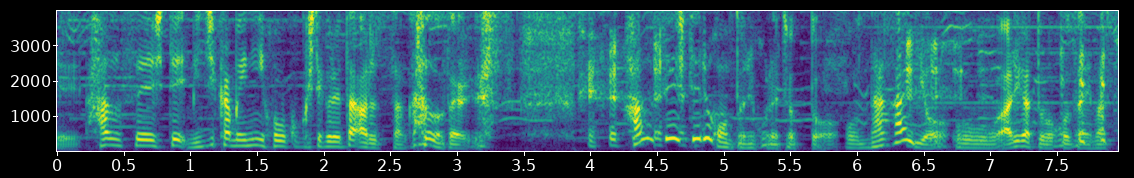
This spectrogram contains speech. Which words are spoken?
えー反省して短めに報告してくれたアルツさんからのお便りです。反省してる本当にこれちょっと。お長いよ。おありがとうございます、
